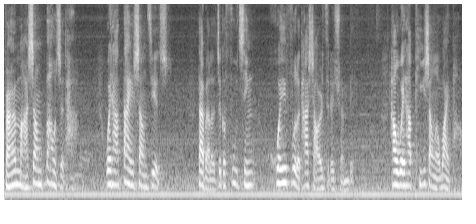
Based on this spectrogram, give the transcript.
反而马上抱着他，为他戴上戒指，代表了这个父亲恢复了他小儿子的权柄。他为他披上了外袍，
